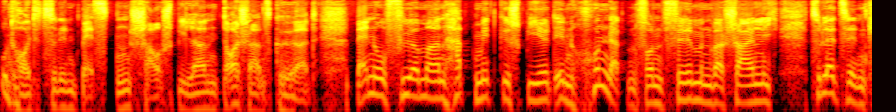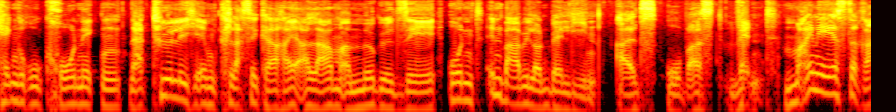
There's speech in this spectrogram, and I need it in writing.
und heute zu den besten Schauspielern Deutschlands gehört. Benno Fürmann hat mitgespielt in hunderten von Filmen wahrscheinlich, zuletzt in Känguru-Chroniken, natürlich im Klassiker High Alarm am Mögelsee und in Babylon Berlin als Oberst Wendt. Meine erste Reise,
